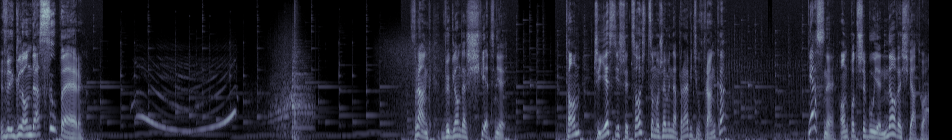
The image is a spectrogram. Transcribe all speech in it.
Wygląda super! Frank, wyglądasz świetnie. Tom, czy jest jeszcze coś, co możemy naprawić u Franka? Jasne, on potrzebuje nowe światła.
